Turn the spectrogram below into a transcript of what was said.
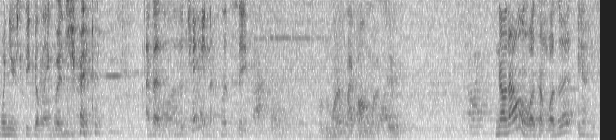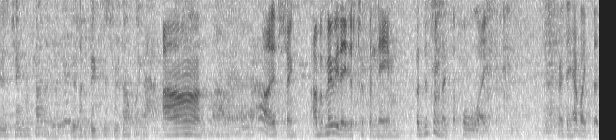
when you speak a language. Right? I bet this is a chain. Let's see. Well, the one in Haiphong was too. No, that one wasn't, was it? Yeah, he says chain from China. There's like Big Sister's dumplings. Ah. Oh, interesting. Uh, but maybe they just took the name. But this one's like the whole like, right? They have like the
